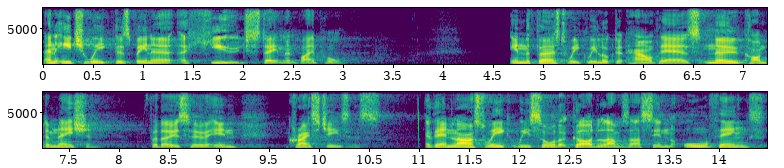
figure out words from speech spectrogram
And each week there's been a, a huge statement by Paul. In the first week, we looked at how there's no condemnation for those who are in Christ Jesus. And then last week, we saw that God loves us in all things.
